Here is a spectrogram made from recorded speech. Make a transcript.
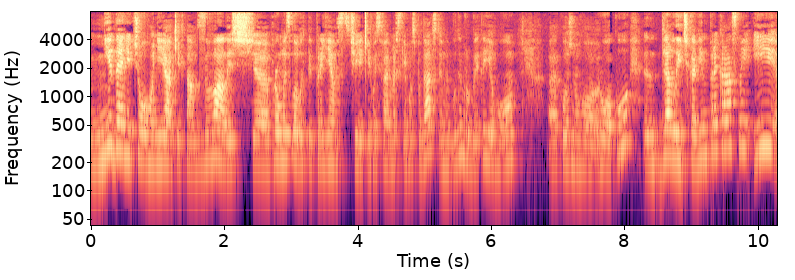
ніде нічого, ніяких там звалищ е, промислових підприємств чи якихось фермерських господарств. і Ми будемо робити його е, кожного року. Е, Для личка він прекрасний. І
